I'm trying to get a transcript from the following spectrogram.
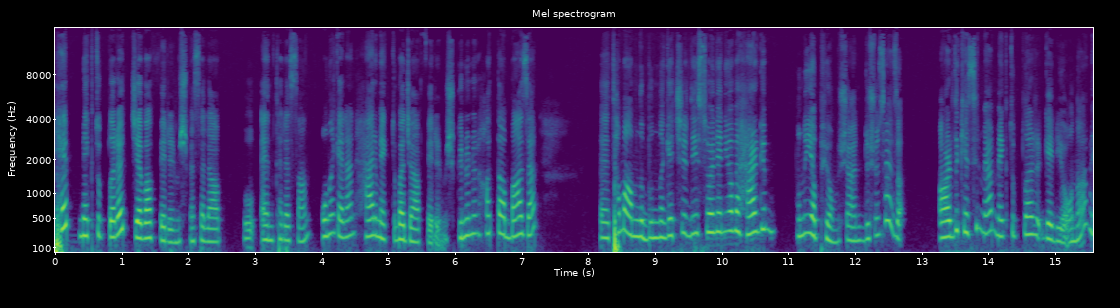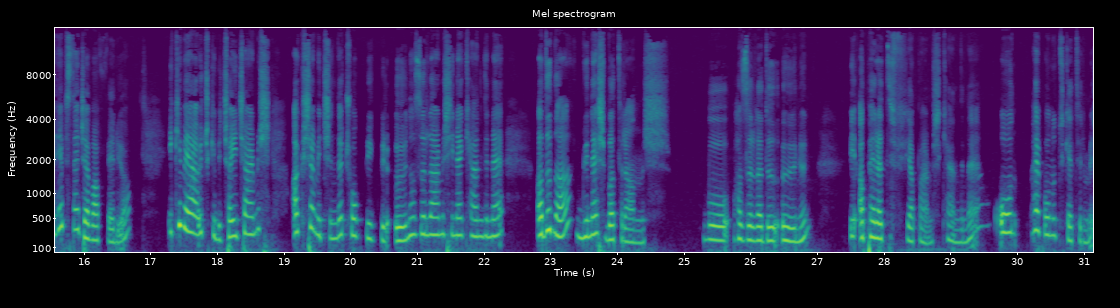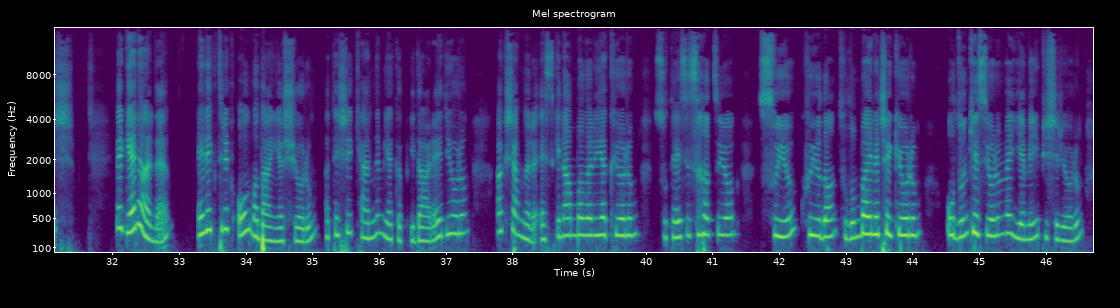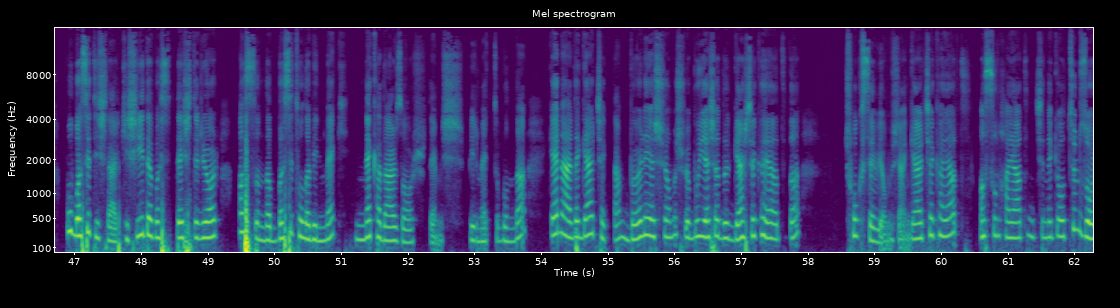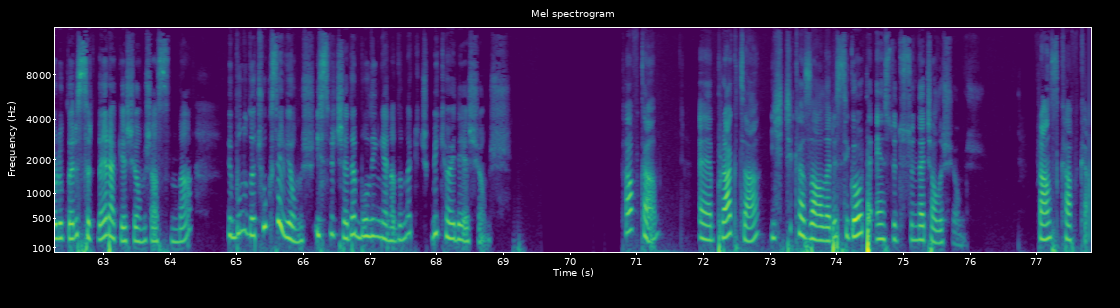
hep mektuplara cevap verilmiş. Mesela bu enteresan. Ona gelen her mektuba cevap verilmiş. Gününün hatta bazen e, tamamını bununla geçirdiği söyleniyor ve her gün bunu yapıyormuş. Yani düşünsenize ardı kesilmeyen mektuplar geliyor ona ve hepsine cevap veriyor. İki veya üç gibi çay içermiş. Akşam içinde çok büyük bir öğün hazırlarmış yine kendine. Adı da güneş batıranmış bu hazırladığı öğünün. Bir aperatif yaparmış kendine. O hep onu tüketirmiş. Ve genelde elektrik olmadan yaşıyorum. Ateşi kendim yakıp idare ediyorum. Akşamları eski lambaları yakıyorum. Su tesisatı yok. Suyu kuyudan tulumba ile çekiyorum. Odun kesiyorum ve yemeği pişiriyorum. Bu basit işler kişiyi de basitleştiriyor. Aslında basit olabilmek ne kadar zor demiş bir mektubunda. Genelde gerçekten böyle yaşıyormuş ve bu yaşadığı gerçek hayatı da çok seviyormuş. Yani gerçek hayat asıl hayatın içindeki o tüm zorlukları sırtlayarak yaşıyormuş aslında. Ve bunu da çok seviyormuş. İsviçre'de Bollingen adında küçük bir köyde yaşıyormuş. Kafka, e, Prag'da işçi kazaları sigorta enstitüsünde çalışıyormuş. Franz Kafka.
